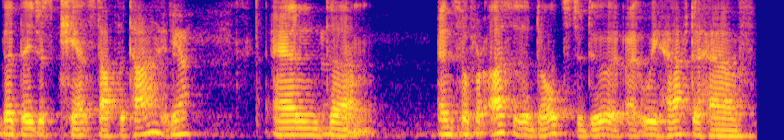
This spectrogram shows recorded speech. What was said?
that they just can't stop the tide. Yeah. And um, and so for us as adults to do it, uh, we have to have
